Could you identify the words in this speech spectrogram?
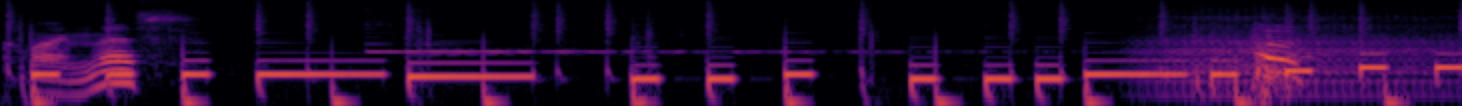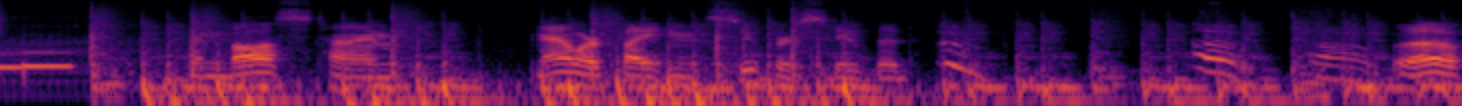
Climb this. Then boss time. Now we're fighting super stupid. Whoa.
